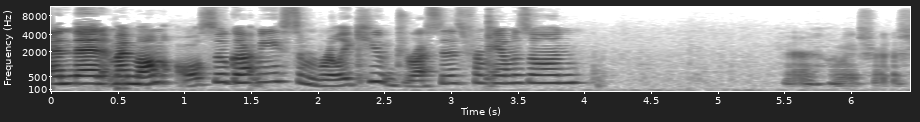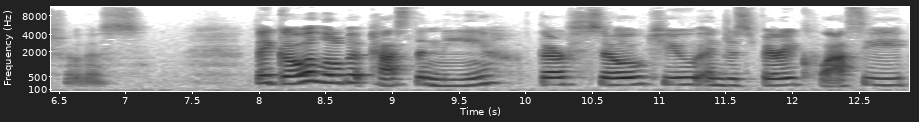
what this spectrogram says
And then my mom also got me some really cute dresses from Amazon. Here, let me try to show this. They go a little bit past the knee. They're so cute and just very classy,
